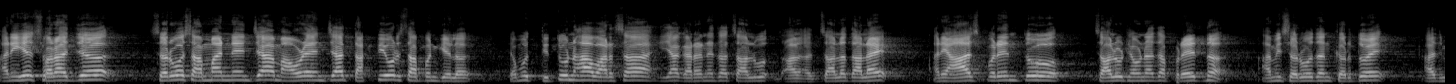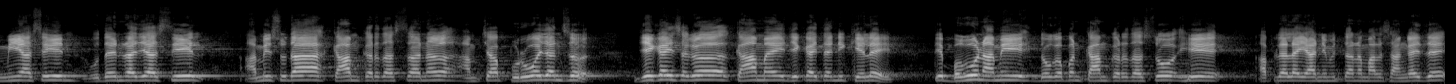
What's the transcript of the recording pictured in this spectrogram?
आणि हे स्वराज्य सर्वसामान्यांच्या मावळ्यांच्या ताकदीवर स्थापन केलं. त्यामुळे तिथून हा वारसा या घराण्याचा चालू आ- चालत आलाय आणि आजपर्यंत तो चालू ठेवण्याचा प्रयत्न आम्ही सर्वजण करतोय. आज मी असेल उदयनराजे असतील आम्ही सुद्धा काम करत असताना आमच्या पूर्वजांचं जे काही सगळं काम आहे जे काही त्यांनी केलंय ते बघून आम्ही दोघं पण काम करत असतो. हे आपल्याला या निमित्तानं मला सांगायचं आहे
